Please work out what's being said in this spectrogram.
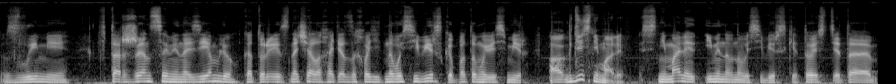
злыми вторженцами на землю, которые сначала хотят захватить Новосибирск, а потом и весь мир. А где снимали? Снимали именно в Новосибирске. То есть это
